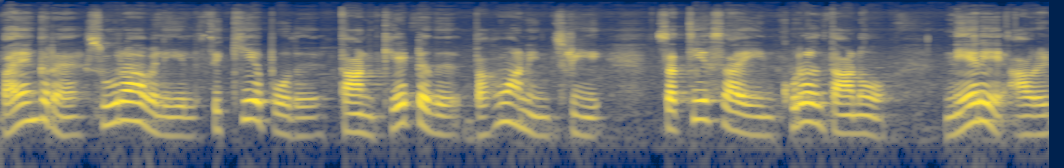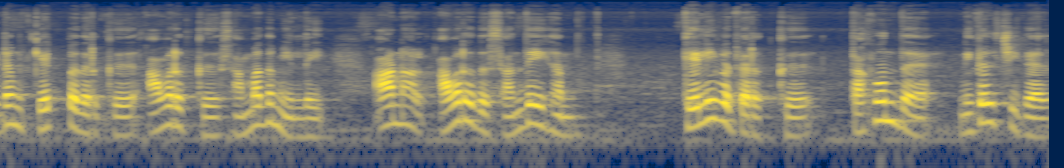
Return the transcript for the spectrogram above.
பயங்கர சூறாவளியில் சிக்கியபோது தான் கேட்டது பகவானின் ஸ்ரீ சத்யசாயின் குரல் தானோ? நேரே அவரிடம் கேட்பதற்கு அவருக்கு சம்மதம் இல்லை. ஆனால் அவரது சந்தேகம் தெளிவதற்கு தகுந்த நிகழ்ச்சிகள்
